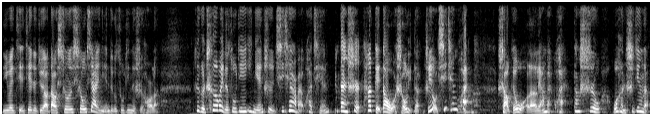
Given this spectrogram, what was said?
因为接接着就要到收收下一年这个租金的时候了。这个车位的租金一年是七千二百块钱，但是他给到我手里的只有七千块，少给我了两百块。当时我很吃惊的，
